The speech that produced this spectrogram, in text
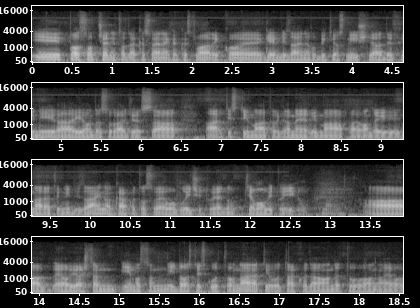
I to su općenito dakle, sve nekakve stvari koje game designer u biti osmišlja, definira i onda surađuje sa artistima, programerima, pa onda i narativnim dizajnom, kako to sve uobličiti u jednu cjelovitu igru. A evo još sam, imao sam i dosta iskustva u narativu, tako da onda tu ono, evo,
